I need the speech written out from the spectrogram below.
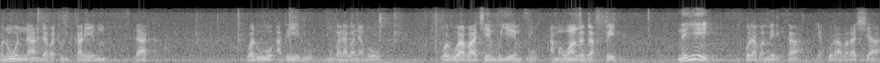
wano wonna daba tuli kaleemu black waliwo abeeru mubalaba nabo waliwo abakyenvuyenvu amawanga gaffe naye yakola abamerika yakola abarasha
